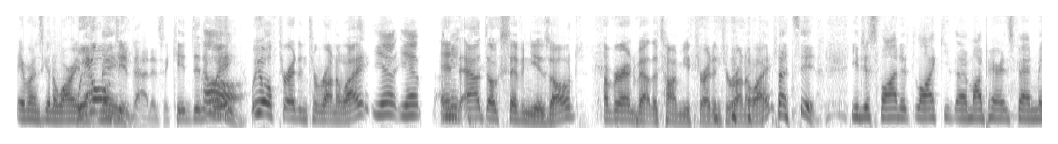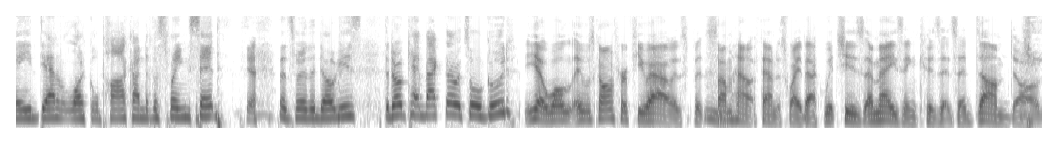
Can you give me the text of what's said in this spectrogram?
everyone's going to worry about it. we about all me. did that as a kid, didn't Oh. we? We all threatened to run away. Yeah, yep. I And mean- our dog's seven years old. Around about the time you threatened to run away. That's it. You just find it like uh, my parents found me down at the local park under the swing set. Yeah. That's where the dog is. The dog came back though. It's all good. Yeah, well, it was gone for a few hours, but Hmm. somehow it found its way back, which is amazing because it's a dumb dog.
